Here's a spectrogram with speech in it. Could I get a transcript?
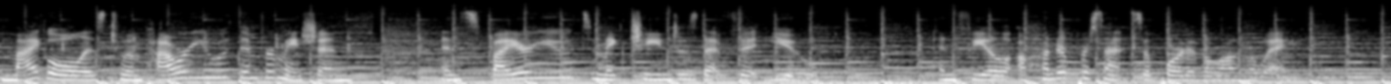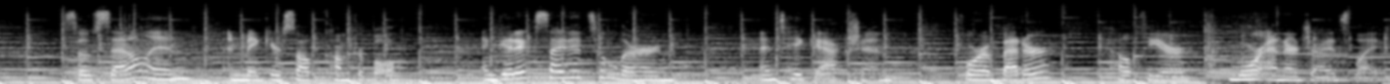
My goal is to empower you with information, inspire you to make changes that fit you, and feel 100% supported along the way. So settle in and make yourself comfortable, and get excited to learn and take action for a better, healthier, more energized life.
